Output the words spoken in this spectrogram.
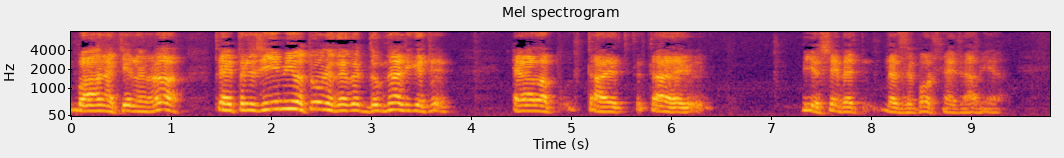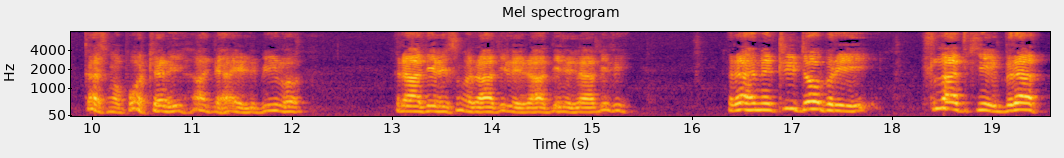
banak jedan, a, te je prezimio tu nekako dognali ga te, ela, taj, taj bio sebe da se počne džamija. Kad smo počeli, hajde, hajde, bilo, radili smo, radili, radili, radili. Rahmetli dobri, slatki brat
